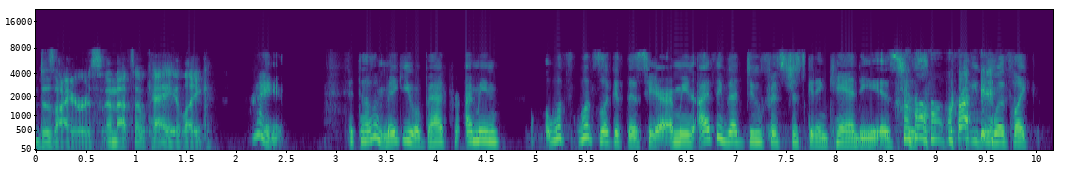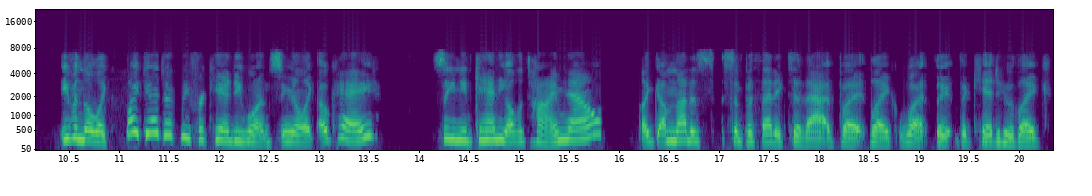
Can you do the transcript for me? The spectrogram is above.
desires and that's okay. Like Right. It doesn't make you a bad per- I mean, let's let's look at this here. I mean, I think that doofus just getting candy is just right. even with like even though like my dad took me for candy once, you know, like okay, so you need candy all the time now? Like I'm not as sympathetic to that, but like what the the kid who like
